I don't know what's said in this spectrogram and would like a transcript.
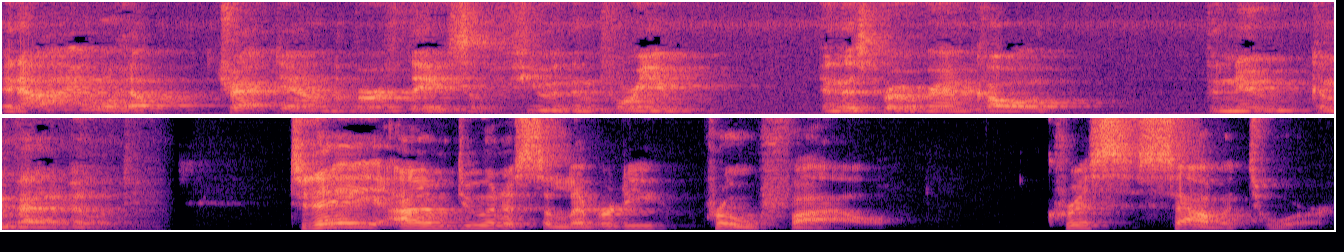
and I will help track down the birth dates of a few of them for you in this program called The New Compatibility. Today I'm doing a celebrity profile Chris Salvatore.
